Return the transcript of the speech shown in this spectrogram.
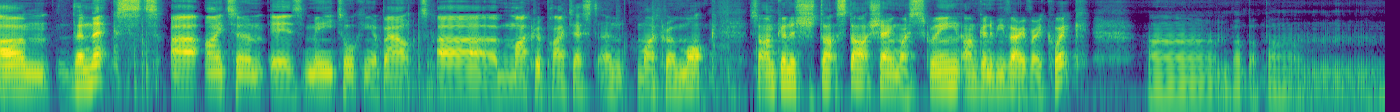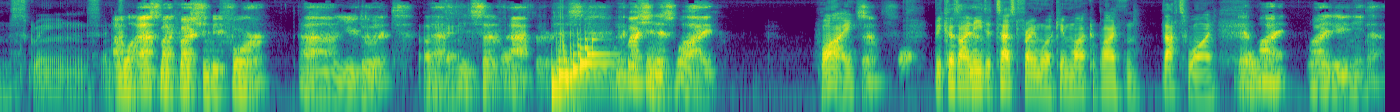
Um, the next uh, item is me talking about uh, MicroPyTest and MicroMock. So I'm going to start start sharing my screen. I'm going to be very very quick. Um, bum, bum, bum, screens. I will ask my question before uh, you do it. Okay. Instead of after this. The question is why. Why? So, Because I need a test framework in MicroPython. That's why. yeah, why? Why do you need that?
